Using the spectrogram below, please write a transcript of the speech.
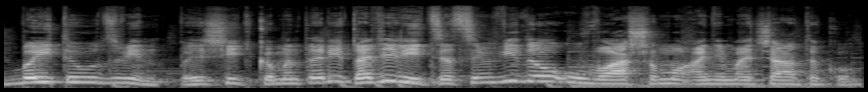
бийте у дзвін, пишіть коментарі та діліться цим відео у вашому аніме-чатику.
